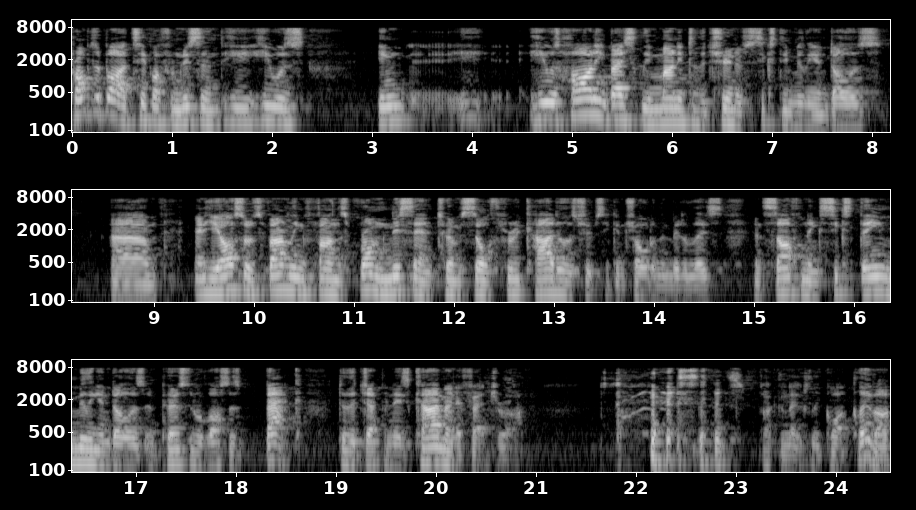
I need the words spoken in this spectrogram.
prompted by a tip off from Nissan, he he was in he was hiding basically money to the tune of sixty million dollars, um, and he also was funneling funds from Nissan to himself through car dealerships he controlled in the Middle East, and siphoning sixteen million dollars in personal losses back to the Japanese car manufacturer. it's, it's, fucking actually quite clever.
